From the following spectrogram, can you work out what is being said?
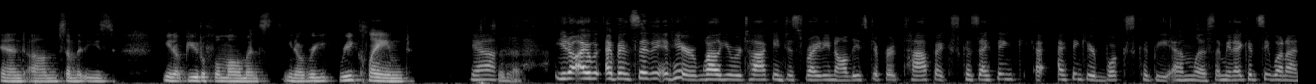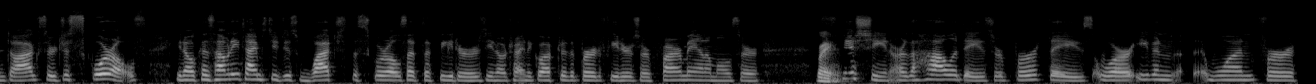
and um, some of these, you know, beautiful moments, you know, re- reclaimed. Yeah. So you know, I, have been sitting in here while you were talking, just writing all these different topics because I think I think your books could be endless. I mean, I could see one on dogs or just squirrels. You know, because how many times do you just watch the squirrels at the feeders? You know, trying to go after the bird feeders or farm animals or right. fishing or the holidays or birthdays or even one for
